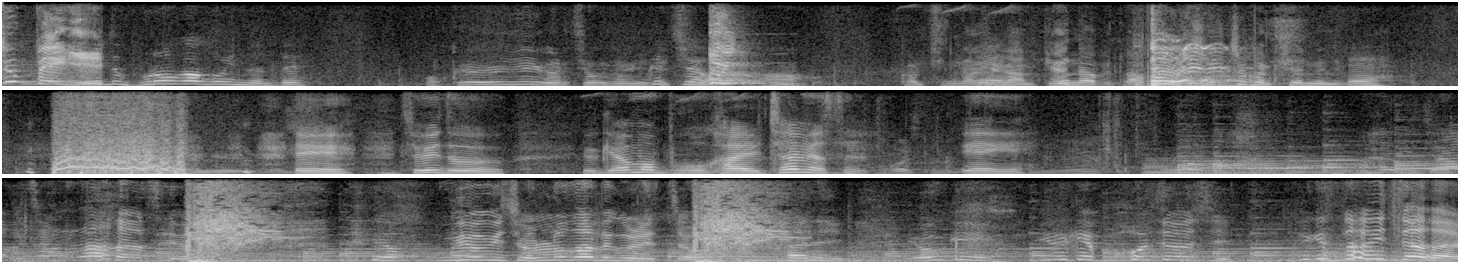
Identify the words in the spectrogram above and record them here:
여기도 보러 가고 있는데. 어, 그래 이건 정성이 그쵸? 어. 그럼 진달래가 네. 안 피었나 보다. 조금 피었는지. 예. 예, 저희도 여기 한번 보고 갈 참이었어요. 예, 예. 아니, 저랑 장난하세요. 내가 분명히 절로 가는 걸 했죠. 아니, 여기 이렇게 버젓이 이렇게 써 있잖아요.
